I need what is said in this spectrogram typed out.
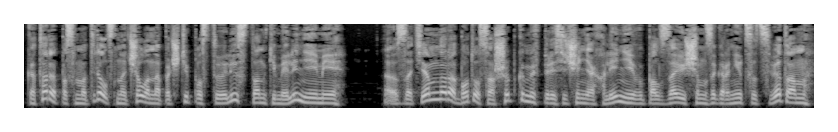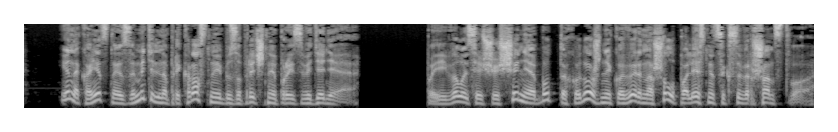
Который посмотрел сначала на почти пустой лист с тонкими линиями, Затем на работу с ошибками в пересечениях линий, выползающим за границы цветом, и, наконец, на изумительно прекрасные и безупречные произведения. Появилось ощущение, будто художник уверенно шел по лестнице к совершенству.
